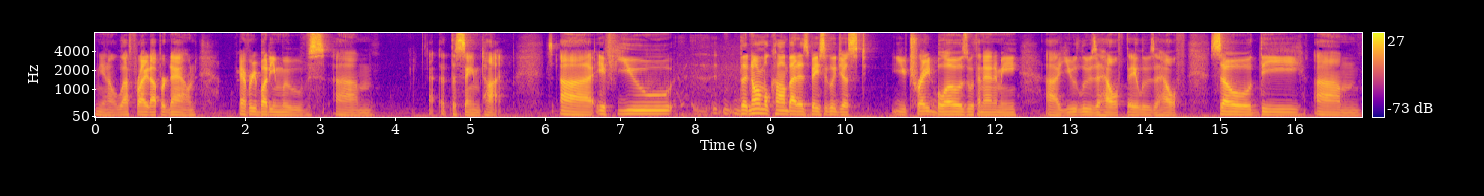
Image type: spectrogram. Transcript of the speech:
you know, left, right, up, or down, everybody moves um, at the same time. Uh, if you, the normal combat is basically just you trade blows with an enemy. Uh, you lose a health, they lose a health. So the um,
